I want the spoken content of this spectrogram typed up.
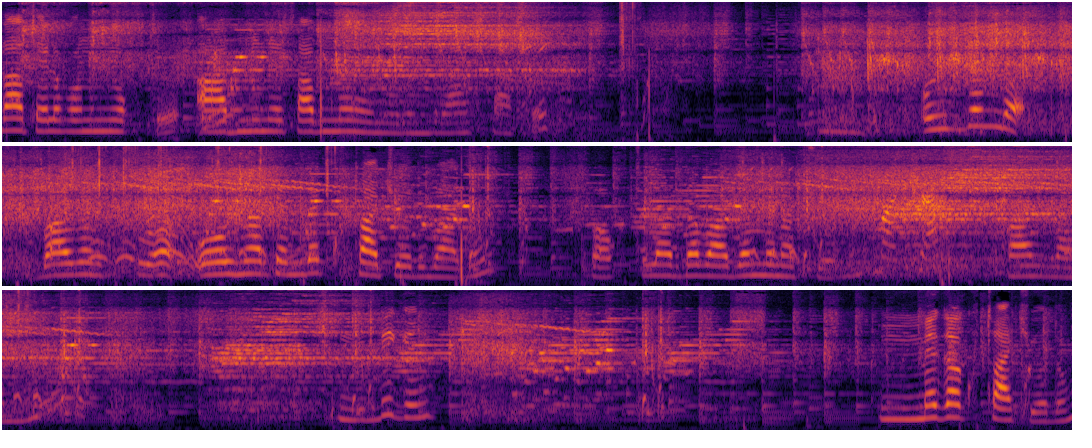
daha telefonum yoktu. Abimin hesabından oynuyordum Brawl O yüzden de bazen o oynarken de kutu açıyordu bazen. O kutularda bazen ben açıyordum. Bazılarını. Şimdi bir gün mega kutu açıyordum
